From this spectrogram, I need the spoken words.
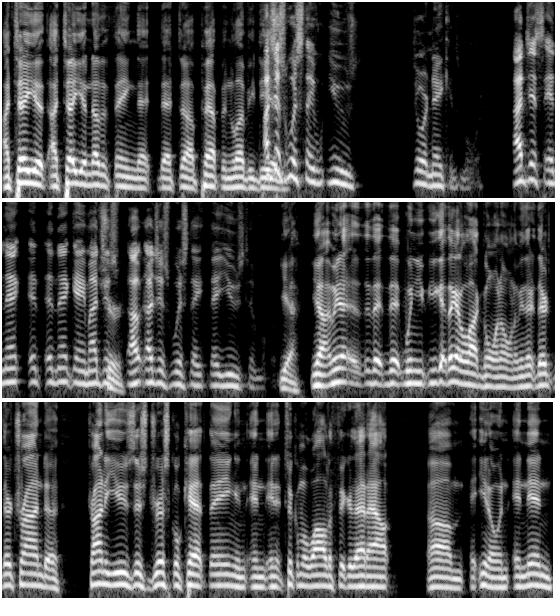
I tell you, I tell you another thing that that uh, Pep and Lovie did. I just wish they used Jordan Akins more. I just in that in, in that game, I just sure. I, I, just wish they they used him more. Yeah, yeah. I mean, uh, when you you got they got a lot going on. I mean, they're they're they're trying to trying to use this Driskel cat thing, and and, and it took them a while to figure that out. Um, you know, and and then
